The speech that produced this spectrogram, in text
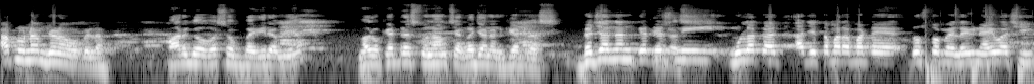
આપનું નામ જણાવો પહેલા. ભાર્ગવ અશોકભાઈ હિરમિયા. મારું કેટરસનું નામ છે ગજાનન કેટરસ ગજાનન કેટરસની મુલાકાત આજે તમારા માટે દોસ્તો મેં લઈને આવ્યા છીએ.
